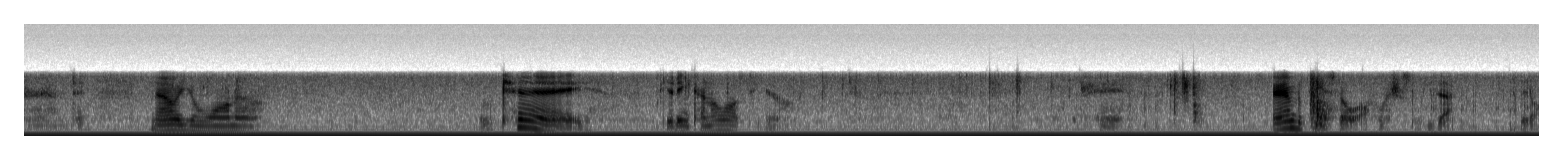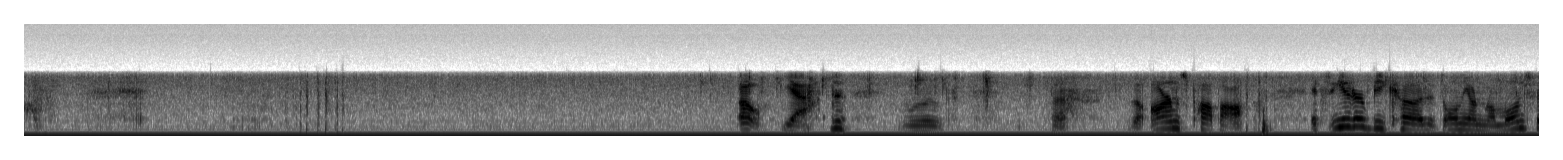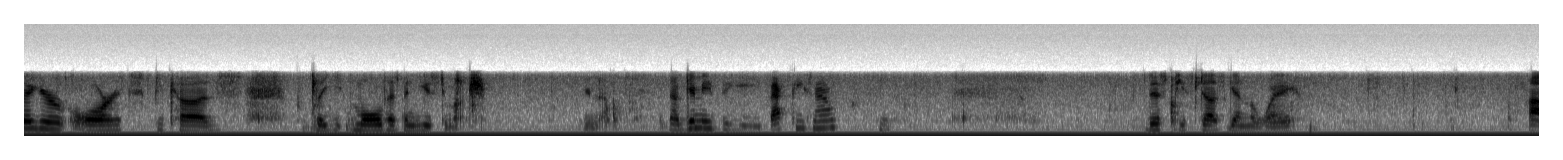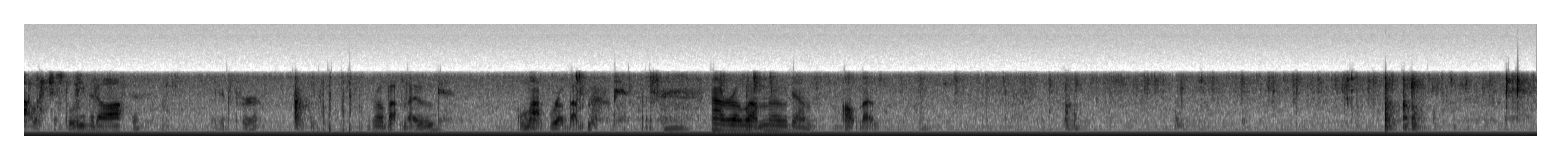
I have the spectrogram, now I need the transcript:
And now you wanna... Okay. Getting kinda lost here. Okay. And the piece fell off. Let's just leave that bit off. Oh, yeah. Move. Uh, the arms pop off. It's either because it's only on Ramon's figure, or it's because the mold has been used too much. You know. Now give me the back piece now. This piece does get in the way. Ah, let's just leave it off and leave it for robot mode. Well, not robot mode. not robot mode, um, alt mode.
